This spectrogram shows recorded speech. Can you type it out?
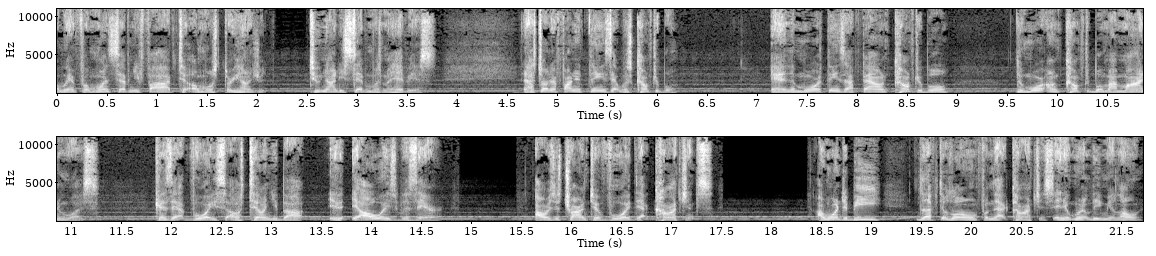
went from 175 to almost 300. 297 was my heaviest. And I started finding things that was comfortable. And the more things I found comfortable, the more uncomfortable my mind was. Because that voice I was telling you about, it, it always was there. I was just trying to avoid that conscience. I wanted to be left alone from that conscience, and it wouldn't leave me alone.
